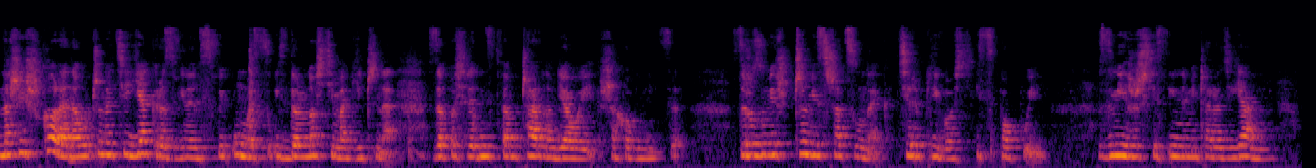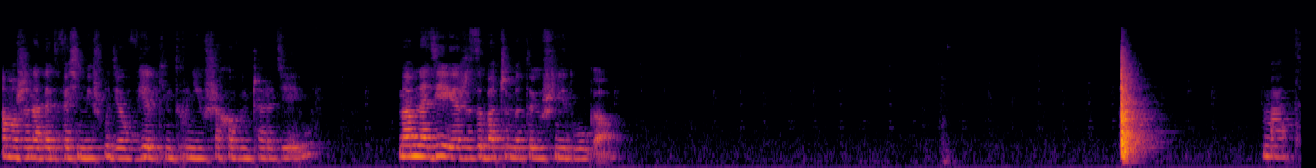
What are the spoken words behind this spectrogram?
W naszej szkole nauczymy Cię, jak rozwinąć swój umysł i zdolności magiczne za pośrednictwem czarno-białej szachownicy. Zrozumiesz, czym jest szacunek, cierpliwość i spokój. Zmierzysz się z innymi czarodziejami, a może nawet weźmiesz udział w wielkim turnieju szachowym czarodziejów? Mam nadzieję, że zobaczymy to już niedługo. Mat.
